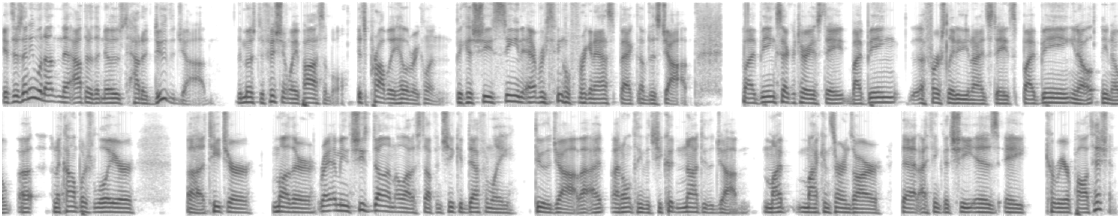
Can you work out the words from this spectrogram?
if there's anyone out, the, out there that knows how to do the job the most efficient way possible, it's probably Hillary Clinton because she's seen every single friggin' aspect of this job by being Secretary of State, by being a First Lady of the United States, by being you know you know uh, an accomplished lawyer, uh, teacher, mother, right? I mean, she's done a lot of stuff, and she could definitely do the job. I I don't think that she could not do the job. My my concerns are that I think that she is a career politician,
